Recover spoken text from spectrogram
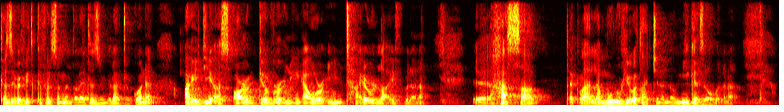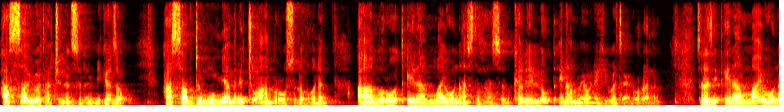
ከዚህ በፊት ክፍል ስምንት ላይ ትዝ የሚላችሁ ከሆነ ideas are governing our entire life ብለናል። ሀሳብ ጠቅላላ ሙሉ ህይወታችንን ነው የሚገዛው ብለናል። ሀሳብ ህይወታችንን ስለሚገዛው ሀሳብ ደግሞ የሚያመነጨው አእምሮ ስለሆነ አእምሮ ጤናማ የሆነ አስተሳሰብ ከሌለው ጤናማ የሆነ ህይወት አይኖረንም። ስለዚህ ጤናማ የሆነ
